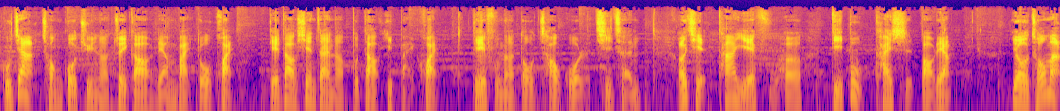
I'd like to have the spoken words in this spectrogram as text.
股价从过去呢最高两百多块。跌到现在呢，不到一百块，跌幅呢都超过了七成，而且它也符合底部开始爆量，有筹码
